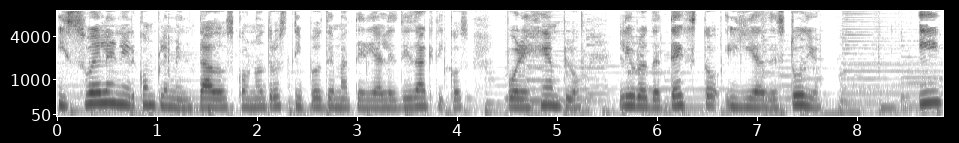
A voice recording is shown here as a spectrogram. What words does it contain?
y suelen ir complementados con otros tipos de materiales didácticos, por ejemplo, libros de texto y guías de estudio. Y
